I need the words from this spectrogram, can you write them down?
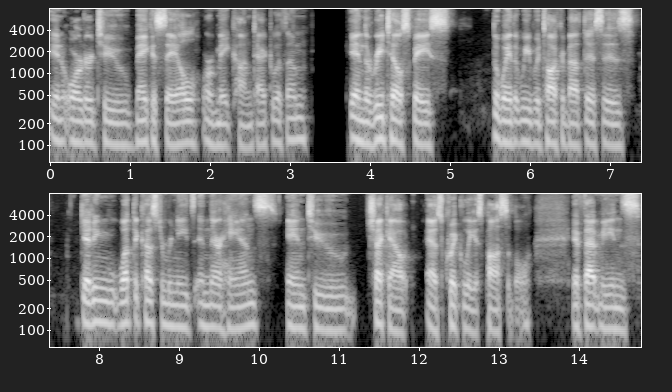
in order to make a sale or make contact with them. In the retail space, the way that we would talk about this is getting what the customer needs in their hands and to check out as quickly as possible. If that means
